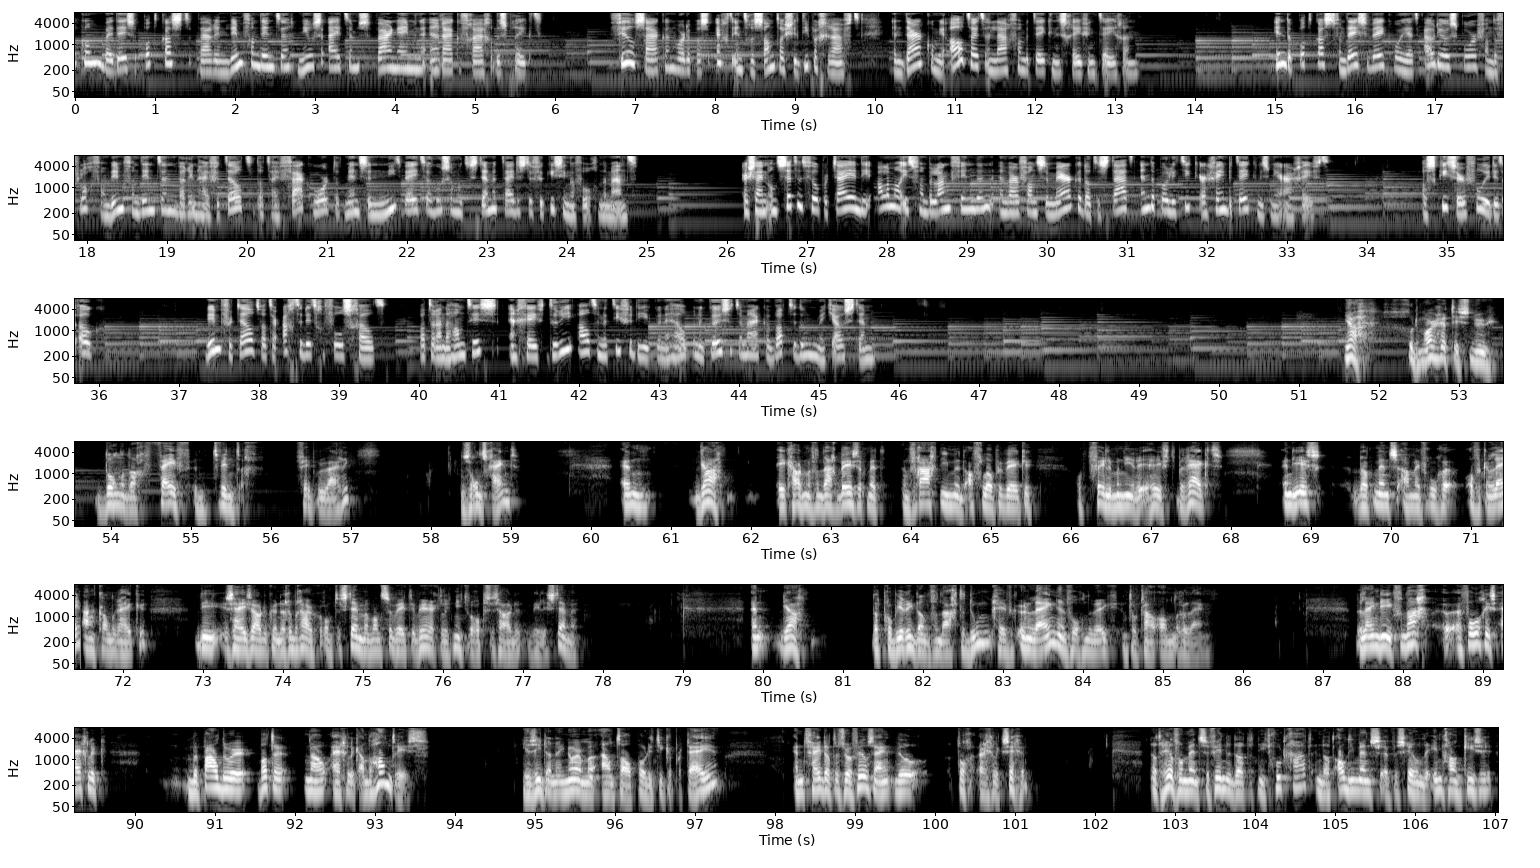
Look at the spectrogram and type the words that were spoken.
Welkom bij deze podcast waarin Wim van Dinten nieuwsitems, waarnemingen en rake vragen bespreekt. Veel zaken worden pas echt interessant als je dieper graaft en daar kom je altijd een laag van betekenisgeving tegen. In de podcast van deze week hoor je het audiospoor van de vlog van Wim van Dinten, waarin hij vertelt dat hij vaak hoort dat mensen niet weten hoe ze moeten stemmen tijdens de verkiezingen volgende maand. Er zijn ontzettend veel partijen die allemaal iets van belang vinden en waarvan ze merken dat de staat en de politiek er geen betekenis meer aan geeft. Als kiezer voel je dit ook. Wim vertelt wat er achter dit gevoel schuilt, wat er aan de hand is en geeft drie alternatieven die je kunnen helpen een keuze te maken wat te doen met jouw stem. Ja, goedemorgen. Het is nu donderdag 25 februari. De zon schijnt. En ja, ik houd me vandaag bezig met een vraag die me de afgelopen weken op vele manieren heeft bereikt. En die is dat mensen aan mij vroegen of ik een lijn aan kan reiken die zij zouden kunnen gebruiken om te stemmen, want ze weten werkelijk niet waarop ze zouden willen stemmen. En ja, dat probeer ik dan vandaag te doen. Geef ik een lijn en volgende week een totaal andere lijn. De lijn die ik vandaag uh, volg is eigenlijk bepaald door wat er nou eigenlijk aan de hand is. Je ziet een enorme aantal politieke partijen. En het feit dat er zoveel zijn, wil toch eigenlijk zeggen dat heel veel mensen vinden dat het niet goed gaat en dat al die mensen een verschillende ingang kiezen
